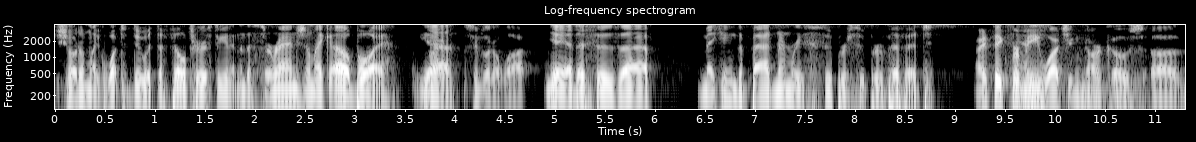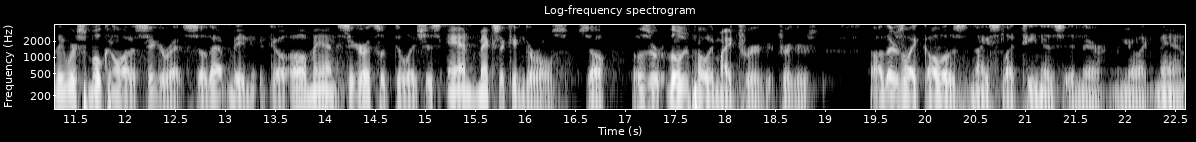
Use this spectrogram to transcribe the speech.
showed him like what to do with the filters to get it into the syringe. And I'm like, oh boy, yeah, right. Seems like a lot. yeah, yeah. This is uh, making the bad memories super, super vivid. I think for me, watching Narcos, uh, they were smoking a lot of cigarettes, so that made it go, "Oh man, cigarettes look delicious." And Mexican girls, so those are those are probably my trigger, triggers. Uh, there's like all those nice Latinas in there, and you're like, "Man,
